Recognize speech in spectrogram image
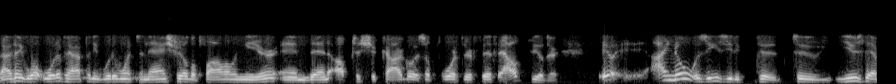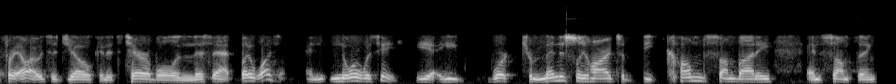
I think what would have happened, he would have went to Nashville the following year, and then up to Chicago as a fourth or fifth outfielder. It, I know it was easy to, to to use that phrase. Oh, it's a joke and it's terrible and this that, but it wasn't, and nor was he. He he worked tremendously hard to become somebody and something,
